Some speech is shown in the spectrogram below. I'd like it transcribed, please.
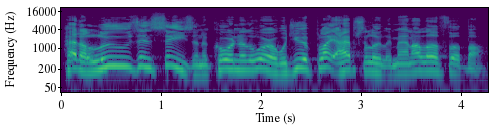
Had a losing season according to the world. Would you have played? Absolutely, man. I love football.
